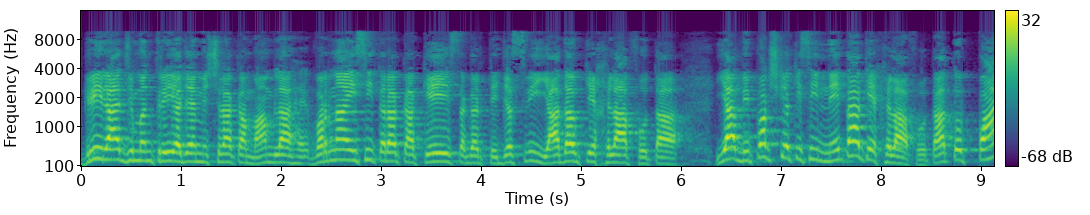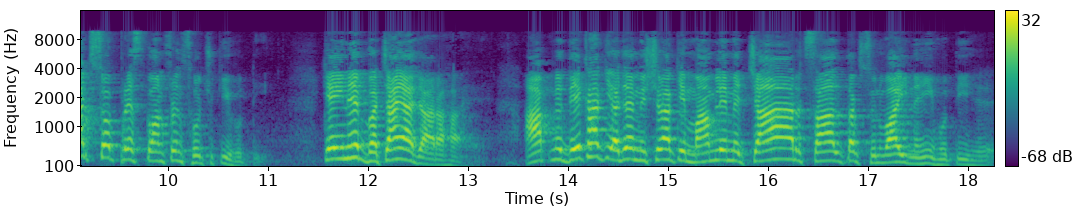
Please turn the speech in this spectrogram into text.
गृह राज्य मंत्री अजय मिश्रा का मामला है। वरना इसी तरह का केस अगर तेजस्वी यादव के खिलाफ होता या विपक्ष के किसी नेता के खिलाफ होता तो 500 प्रेस कॉन्फ्रेंस हो चुकी होती कि इन्हें बचाया जा रहा है। आपने देखा कि अजय मिश्रा के मामले में चार साल तक सुनवाई नहीं होती है।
